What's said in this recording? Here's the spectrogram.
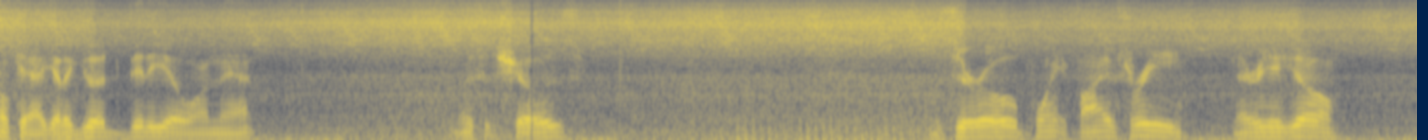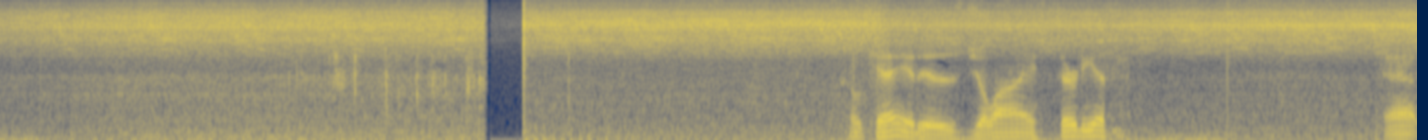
Okay, I got a good video on that. This it shows 0.53. There you go. Okay, it is July 30th at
